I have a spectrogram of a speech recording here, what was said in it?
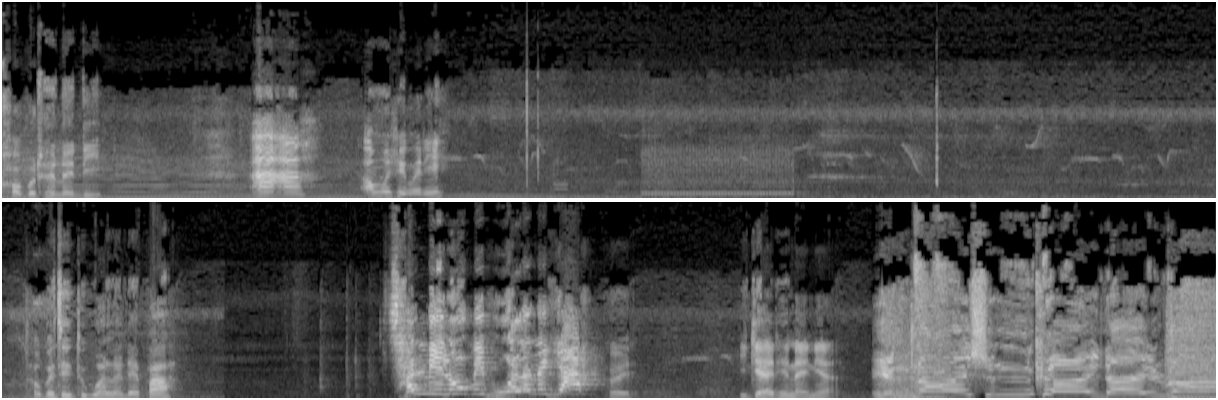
ขอเบอร์เธอหน่อยดิ อะอะเอามือถือมาดิ โทรไปจีบทุกวันเลยได้ปะ ฉันมีลูกมีผัวแล้ว นะยะ เฮ้ย อีแก่ที่ไหนเนี่ย อย่างน้อยฉันเคยได้รั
